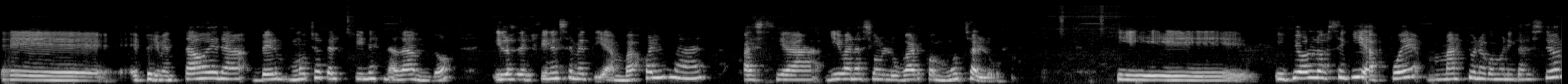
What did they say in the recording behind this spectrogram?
eh, experimentado era ver muchos delfines nadando y los delfines se metían bajo el mar hacia, iban hacia un lugar con mucha luz. Y, y yo lo seguía, fue más que una comunicación,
